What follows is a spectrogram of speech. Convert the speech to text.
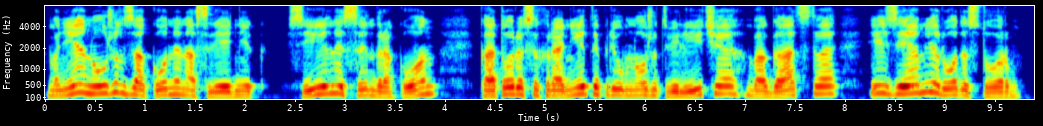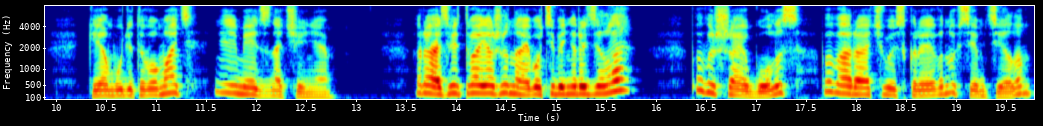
Мне нужен законный наследник, сильный сын-дракон — который сохранит и приумножит величие, богатство и земли рода Сторм. Кем будет его мать, не имеет значения. «Разве твоя жена его тебе не родила?» Повышаю голос, поворачиваюсь к Ревену всем телом,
